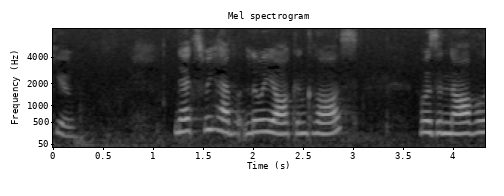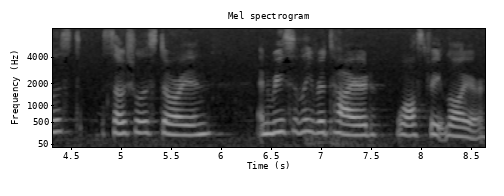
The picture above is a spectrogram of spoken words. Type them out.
Thank you. Next, we have Louis Auchincloss, who is a novelist, social historian, and recently retired Wall Street lawyer.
